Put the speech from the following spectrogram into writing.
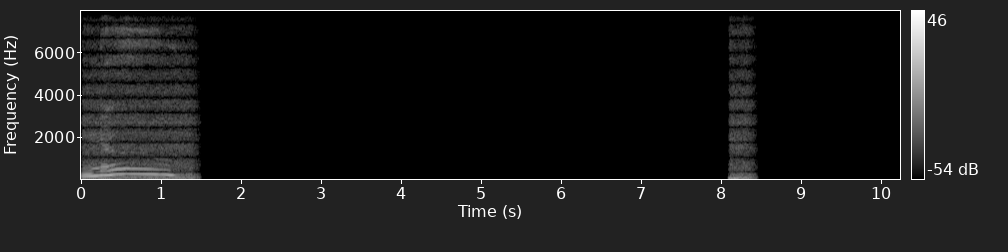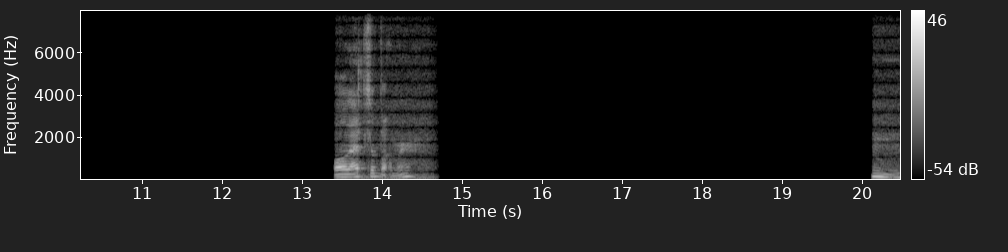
No. Well, that's a bummer. Hmm.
